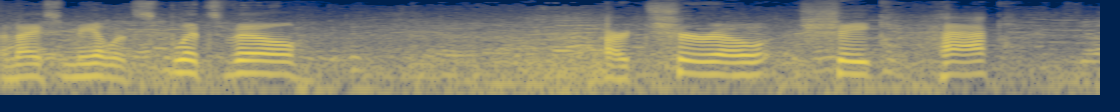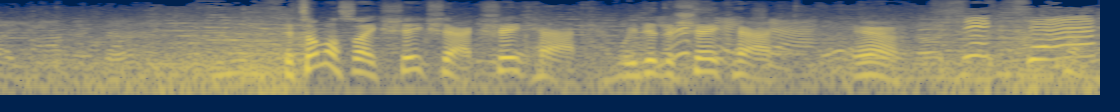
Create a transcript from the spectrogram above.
a nice meal at Splitsville. Our churro shake hack. It's almost like Shake Shack, Shake Hack. We did the Shake Shake Hack. Shack. Yeah. Shake Shack.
